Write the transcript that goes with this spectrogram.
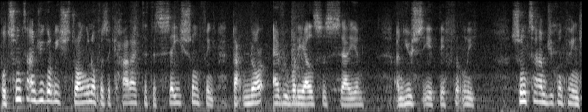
but sometimes you've got to be strong enough as a character to say something that not everybody else is saying, and you see it differently. Sometimes you can think,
